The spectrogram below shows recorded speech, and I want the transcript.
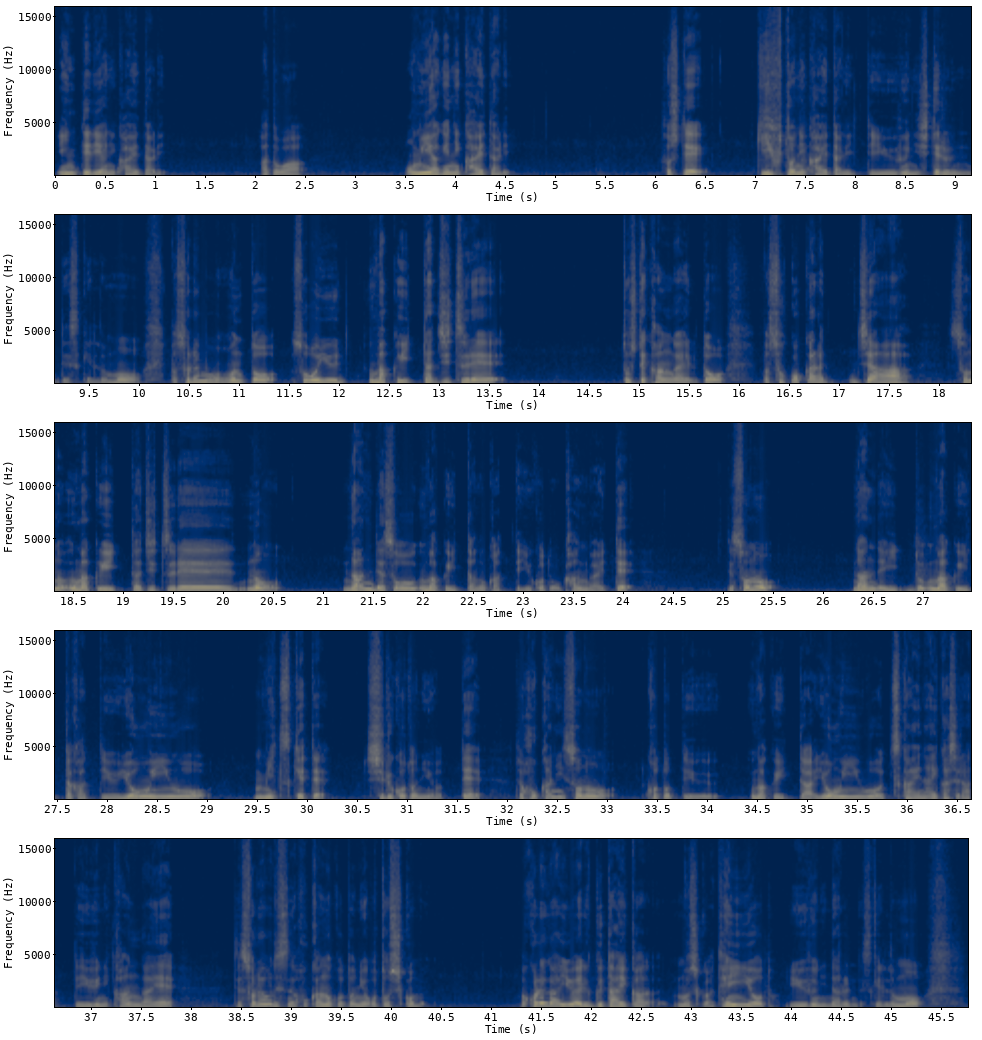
インテリアに変えたりあとはお土産に変えたりそしてギフトに変えたりっていう風にしてるんですけれどもそれも本当そういううまくいった実例として考えるとそこからじゃあそのうまくいった実例のなんでそううまくいったのかっていうことを考えてでそのなんでうまくいったかっていう要因を見つけて知ることによってじゃあ他にそのことっていううまくいった要因を使えないかしらっていうふうに考えでそれをですね他のことに落とし込む。まあこれがいわゆる具体化もしくは転用というふうになるんですけれども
